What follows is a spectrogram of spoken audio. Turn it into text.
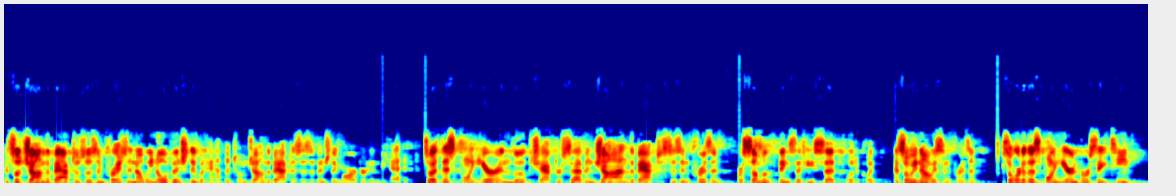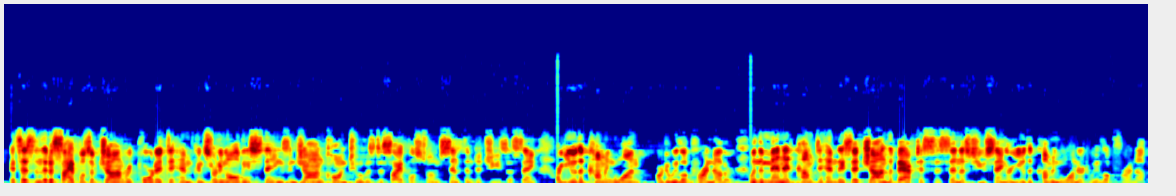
And so John the Baptist was in prison. Now we know eventually what happened to him. John the Baptist is eventually martyred and beheaded. So at this point here in Luke chapter 7, John the Baptist is in prison for some of the things that he said politically. And so he, now he's in prison. So we're to this point here in verse 18. It says, Then the disciples of John reported to him concerning all these things, and John, calling two of his disciples to him, sent them to Jesus, saying, Are you the coming one, or do we look for another? When the men had come to him, they said, John the Baptist has sent us to you, saying, Are you the coming one, or do we look for another?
